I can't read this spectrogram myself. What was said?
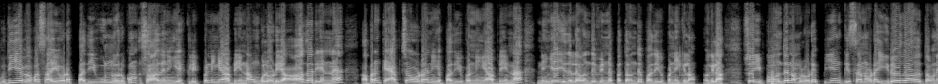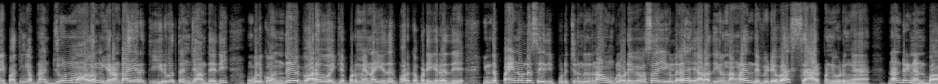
புதிய விவசாயியோட பதிவுன்னு இருக்கும். ஸோ அதை நீங்கள் கிளிக் பண்ணீங்க அப்படின்னா உங்களுடைய ஆதார் என்ன அப்புறம் கேப்சாவோட நீங்கள் பதிவு பண்ணீங்க அப்படின்னா நீங்கள் இதில் வந்து விண்ணப்பத்தை வந்து பதிவு பண்ணிக்கலாம். ஓகேங்களா ஸோ இப்போ வந்து நம்மளோட பிஎம் கிசானோட இருபதாவது தவணை பார்த்தீங்க அப்படின்னா ஜூன் மாதம் இரண்டாயிரத்தி இருபத்தஞ்சாம் தேதி உங்களுக்கு வந்து வரவு வைக்கப்படும் என எதிர்பார்க்கப்படுகிறது. இந்த பயனுள்ள செய்தி பிடிச்சிருந்ததுன்னா உங்களுடைய விவசாயிகளை யாராவது இருந்தாங்கன்னா இந்த வீடியோவை ஷேர் பண்ணி விடுங்க நன்றி நண்பா.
